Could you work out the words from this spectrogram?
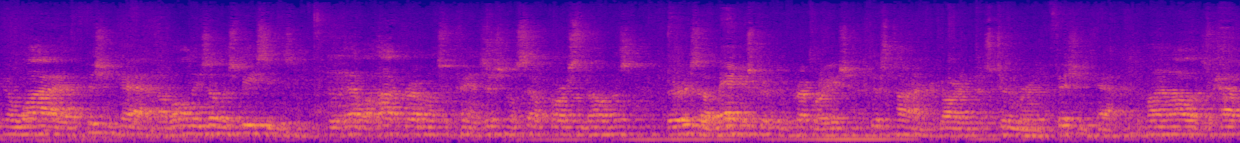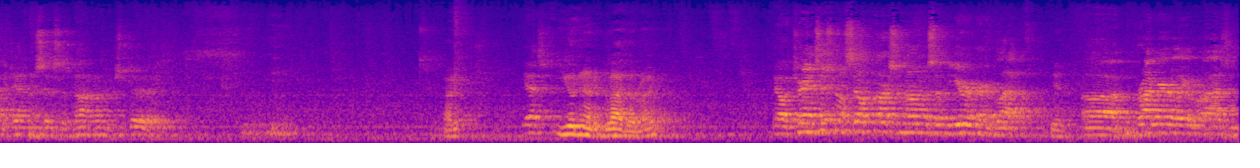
you know, why a fishing cat, of all these other species, would have a high prevalence of transitional cell carcinomas. There is a manuscript in preparation at this time regarding this tumor in the fishing cat. To my knowledge, the pathogenesis is not understood. Are Yes? urinary bladder, right? No, transitional cell carcinomas of the urinary bladder, Yeah. uh, primarily arising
